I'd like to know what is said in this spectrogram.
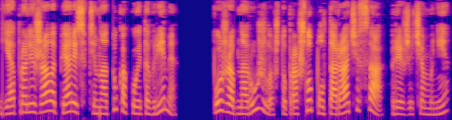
Я пролежала, пялись в темноту какое-то время, позже обнаружила, что прошло полтора часа, прежде чем мне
